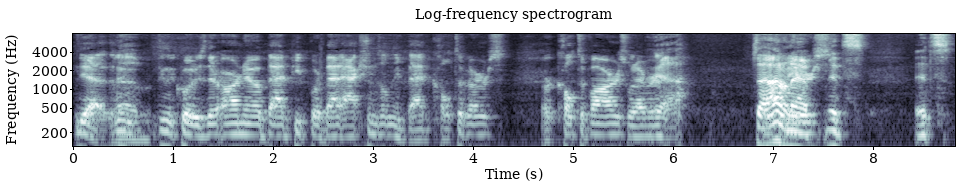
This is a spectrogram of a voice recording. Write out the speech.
yeah. I think, Um, I think the quote is: "There are no bad people or bad actions, only bad cultivars or cultivars, whatever." Yeah. So I don't know. It's it's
